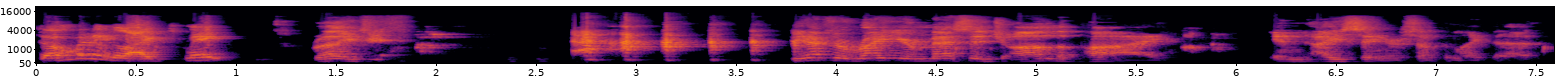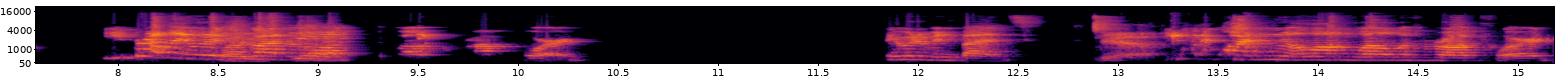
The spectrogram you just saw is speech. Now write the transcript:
Somebody likes me. right. you have to write your message on the pie in icing or something like that. He probably would have gotten yeah. along well with Rob Ford. They would have been buds. Yeah. He would have gotten along well with Rob Ford.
